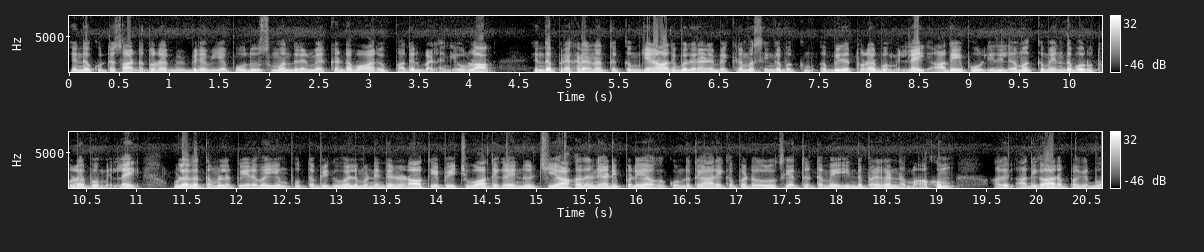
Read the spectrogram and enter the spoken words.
இந்த குற்றச்சாட்டு தொடர்பில் வினவிய போது சுமந்திரன் மேற்கண்டவாறு பதில் வழங்கியுள்ளார். இந்த பிரகடனத்துக்கும் ஜனாதிபதி ரணில் விக்ரமசிங்கவுக்கும் எவ்வித தொடர்பும் இல்லை. அதேபோல் இதில் எமக்கும் எந்தவொரு தொடர்பும் இல்லை. உலக தமிழர் பேரவையும் புத்த பிக்குகளும் இணைந்து நடாத்திய பேச்சுவார்த்தைகளின் நீட்சியாக அதனை அடிப்படையாக கொண்டு தயாரிக்கப்பட்ட ஒரு செயற்திட்டமே இந்த பிரகடனமாகும். அதில் அதிகார பகிர்வு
